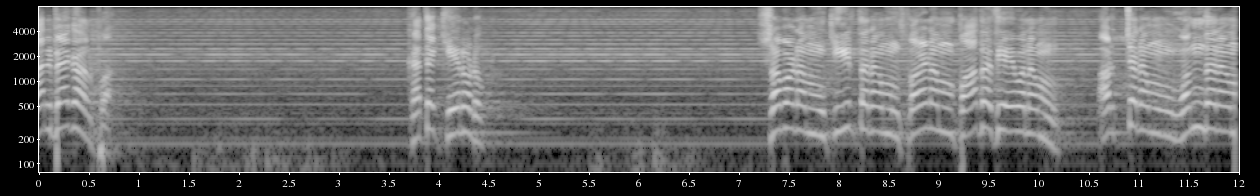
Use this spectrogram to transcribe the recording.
ಬಾರಿ ಬೇಗ ಮಲ್ಪ ಕತೆ ಕೇನೋಡು ಶ್ರವಣಂ ಕೀರ್ತನಂ ಸ್ಮರಣಂ ಪಾದಸೇವನಂ ಅರ್ಚನಂ ವಂದನಂ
